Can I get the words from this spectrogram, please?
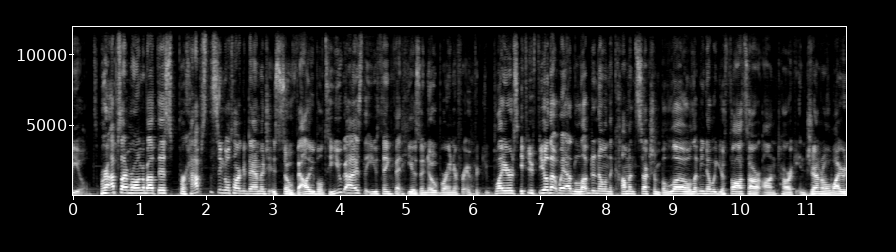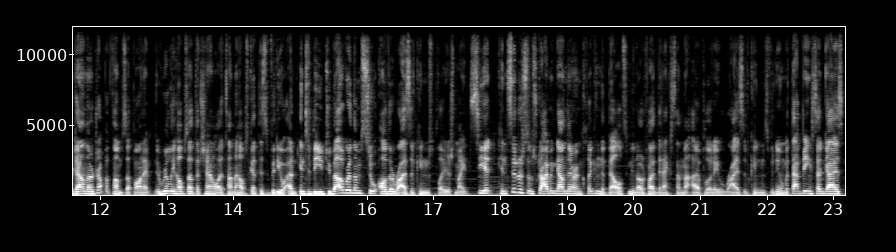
field. Perhaps I'm wrong about this. Perhaps the single target damage is so valuable to you guys that you think that he is a no-brainer for infantry players. If you feel that way I'd love to know in the comments section below. Let me know what your thoughts are on Tark in general. While you're down there drop a thumbs up on it. It really helps out the channel a ton. It helps get this video out into the YouTube algorithm so other rise of kingdoms players might see it. Consider subscribing down there and clicking the bell to be notified the next time that I upload a rise of kingdoms video. And with that being said guys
